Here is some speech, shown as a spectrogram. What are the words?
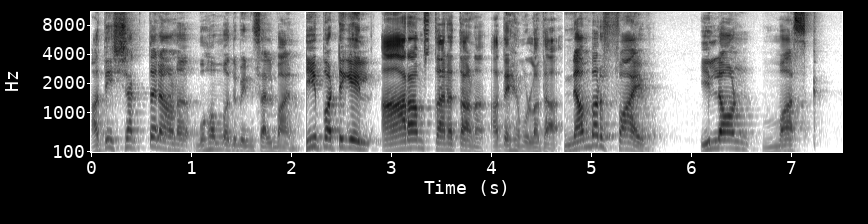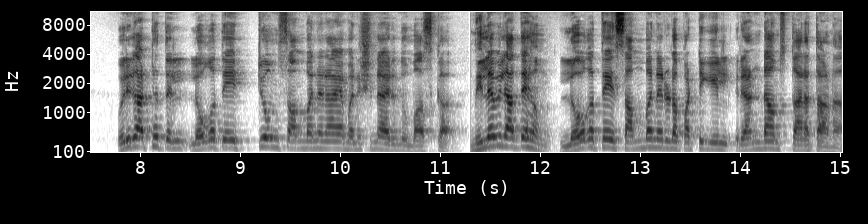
അതിശക്തനാണ് മുഹമ്മദ് ബിൻ സൽമാൻ. ഈ പട്ടികയിൽ ആറാം സ്ഥാനത്താണ് അദ്ദേഹം ഉള്ളത് നമ്പർ ഫൈവ് ഇലോൺ മസ്ക് ഒരു ഘട്ടത്തിൽ ലോകത്തെ ഏറ്റവും സമ്പന്നനായ മനുഷ്യനായിരുന്നു മസ്ക് നിലവിൽ അദ്ദേഹം ലോകത്തെ സമ്പന്നരുടെ പട്ടികയിൽ രണ്ടാം സ്ഥാനത്താണ്.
